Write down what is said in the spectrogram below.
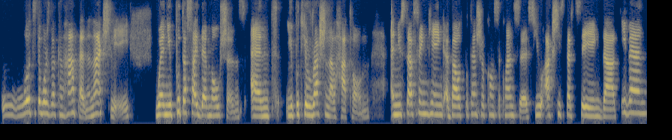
what's the worst that can happen? And actually, when you put aside the emotions and you put your rational hat on and you start thinking about potential consequences, you actually start seeing that even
